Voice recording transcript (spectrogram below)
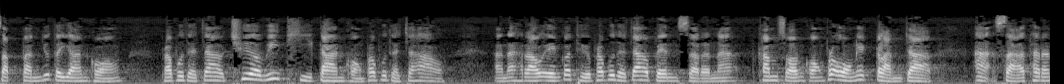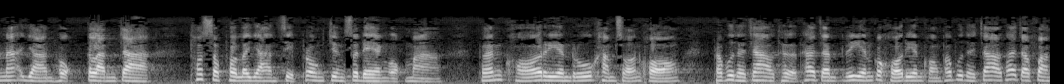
สัพพัญยุตยานของพระพุทธเจ้า เชื่อวิธีการของพระพุทธเจ้าอันนะเราเองก็ถือพระพุทธเจ้าเป็นสารณะคำสอนของพระองค์นี่กลั่นจากอาสาธารณญาณหกกลั่นจากทศพลยานสิบพระองค์จึงแสดงออกมา เพราะฉะนั้นขอเรียนรู้คำสอนของพระพุทธเจ้าเถอะถ้าจะเรียนก็ขอเรียนของพระพุทธเจ้า ถ้าจะฟัง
